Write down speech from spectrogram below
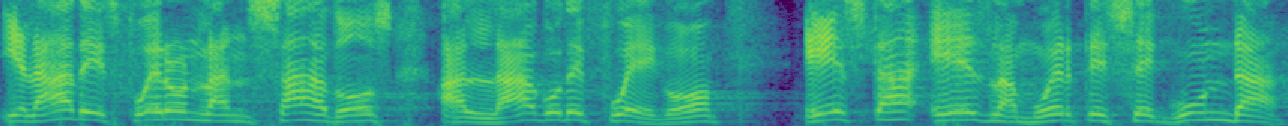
y el Hades fueron lanzados al lago de fuego. Esta es la muerte segunda.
